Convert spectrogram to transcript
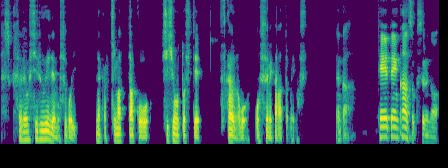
確かそれを知る上でもすごい、なんか決まったこう、指標として使うのもおすすめかなと思います。なんか、定点観測するの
